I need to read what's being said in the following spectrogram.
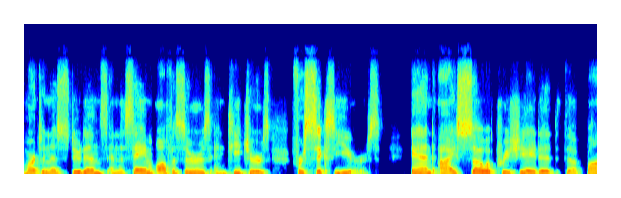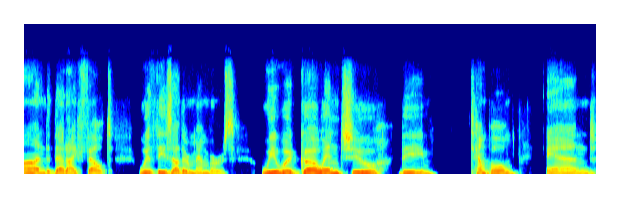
Martinist students and the same officers and teachers for six years. And I so appreciated the bond that I felt with these other members. We would go into the temple and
